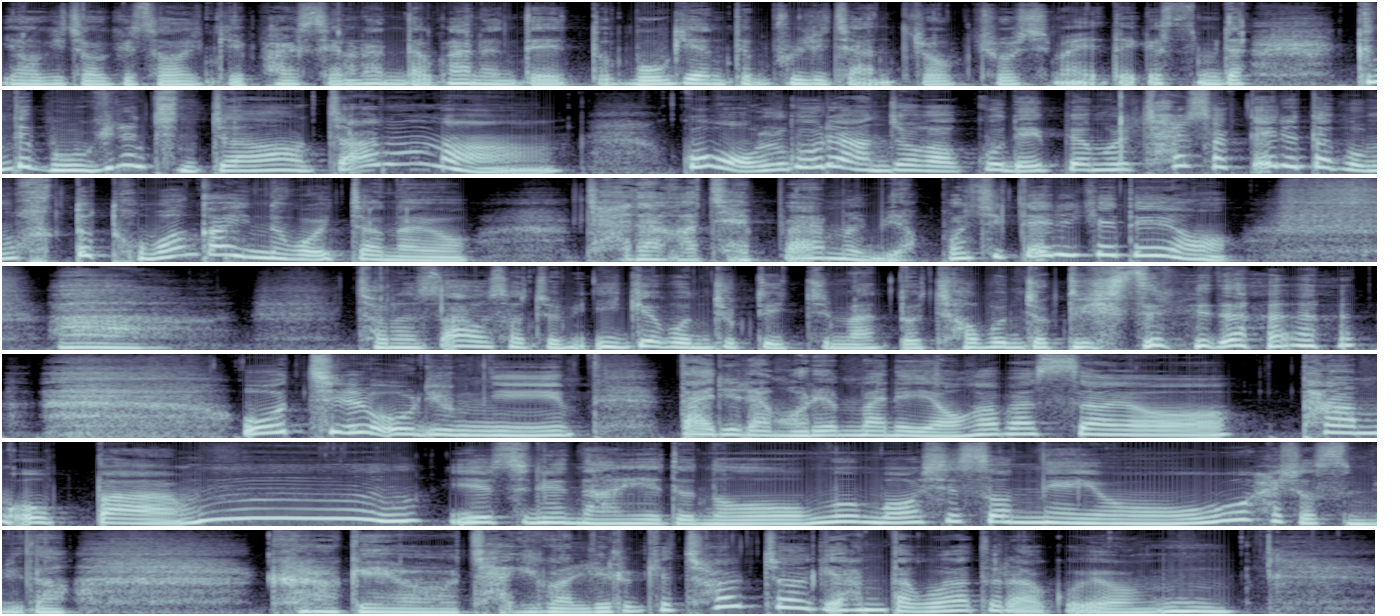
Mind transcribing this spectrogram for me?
여기저기서 이렇게 발생을 한다고 하는데 또 모기한테 물리지 않도록 조심해야 되겠습니다. 근데 모기는 진짜 짜증나. 꼭 얼굴에 앉아갖고 내 뺨을 찰싹 때리다 보면 확 또 도망가 있는 거 있잖아요. 자다가 제 뺨을 몇 번씩 때리게 돼요. 아, 저는 싸워서 좀 이겨본 적도 있지만 또 져본 적도 있습니다. 5756님, 딸이랑 오랜만에 영화 봤어요. 탐 오빠, 음, 예순의 나이에도 너무 멋있었네요. 하셨습니다. 그러게요. 자기 관리를 이렇게 철저하게 한다고 하더라고요. 음,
